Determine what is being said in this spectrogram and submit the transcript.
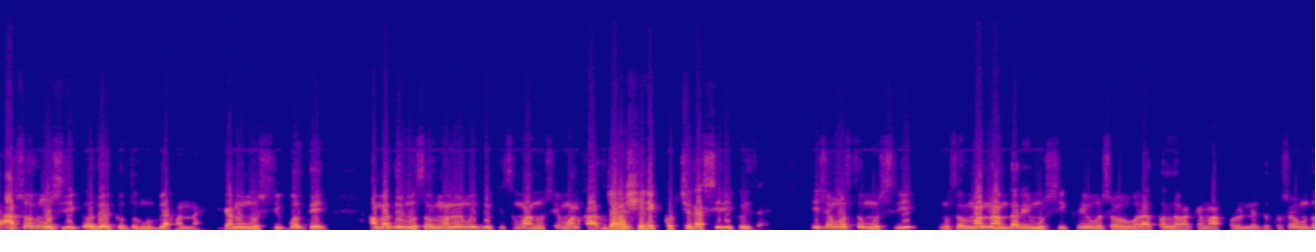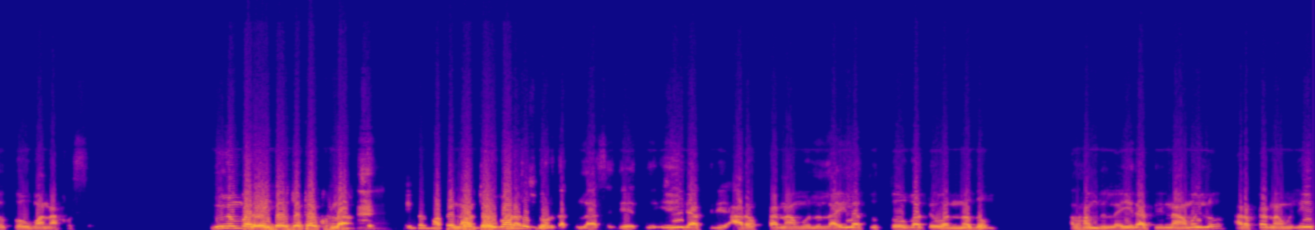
আসল মুশরিক ওদের কোনো ব্যাপার নাই। এখানে মুশরিক বলতে আমাদের মুসলমানের মধ্যে কিছু মানুষ এমন কাজ যারা শিরিক করছে। যেটা শিরিক হয়ে যায়। এই সমস্ত মুশরিক মুসলমান নামদারি মুশরিকরে ও সহবরাত আল্লাহকে মাফ করে না যত সম্ভবত তৌবা না করছে। দুই নম্বর এই দরজাটা খোলা। আছে এই মাপের না, দরজা তৌবার খোলা আছে। দরজা খোলা আছে। যেহেতু এই রাত্রি আর একটা নাম হলো লাইলাতু তৌবাতে ওয়ান নদম। আলহামদুলিল্লাহ এই রাত্রির নাম হইল আর একটা নাম হইল এই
